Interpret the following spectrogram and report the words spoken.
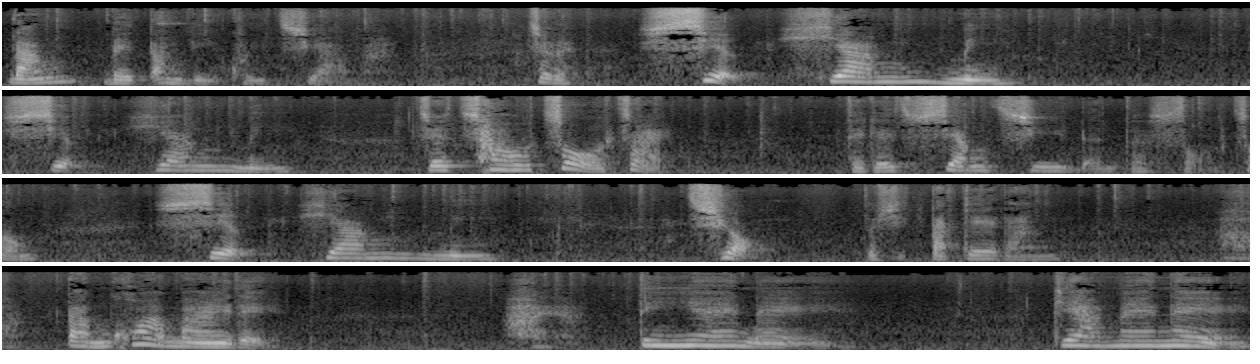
人未当离开家嘛，这个色香味，色香味，这操作在这个香积人的手中，色香味，触就是大家人啊，淡化卖的。哎呀，甜的呢，咸的呢，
